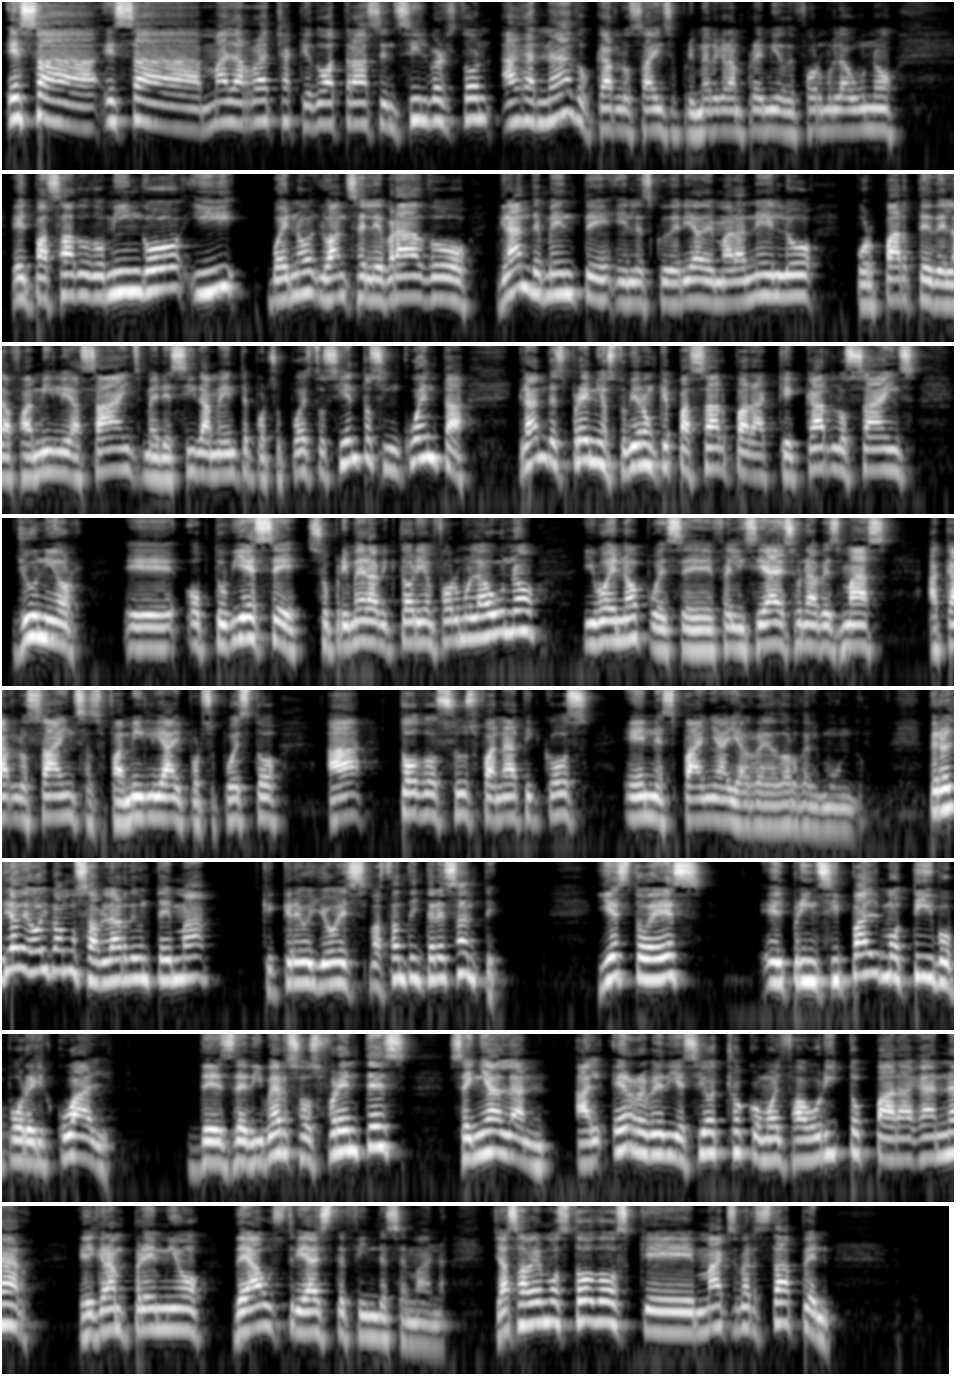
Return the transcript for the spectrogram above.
esa, esa mala racha quedó atrás en Silverstone. Ha ganado Carlos Sainz su primer gran premio de Fórmula 1 el pasado domingo y bueno, lo han celebrado grandemente en la escudería de Maranello por parte de la familia Sainz, merecidamente, por supuesto. 150 grandes premios tuvieron que pasar para que Carlos Sainz Jr. Eh, obtuviese su primera victoria en Fórmula 1 y bueno, pues eh, felicidades una vez más a Carlos Sainz, a su familia y por supuesto a todos sus fanáticos en España y alrededor del mundo. Pero el día de hoy vamos a hablar de un tema que creo yo es bastante interesante. Y esto es el principal motivo por el cual desde diversos frentes señalan al RB18 como el favorito para ganar el Gran Premio de Austria este fin de semana. Ya sabemos todos que Max Verstappen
